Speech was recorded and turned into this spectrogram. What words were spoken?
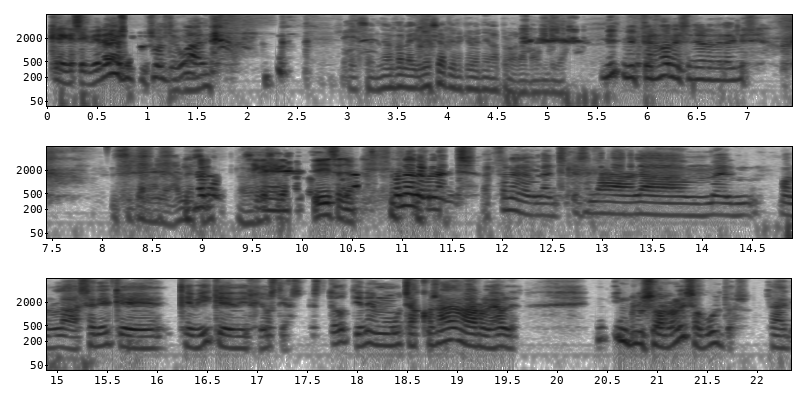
que, si viene yo se lo suelto igual. El señor de la iglesia tiene que venir al programa un día. Mis perdones, señor de la iglesia. Sí, que roleable. sí, señor. Zona de Blanche. Zona de Blanche. Es la, la, bueno, la serie que, que, vi que dije, hostias, esto tiene muchas cosas roleables. Incluso roles ocultos. O sea,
